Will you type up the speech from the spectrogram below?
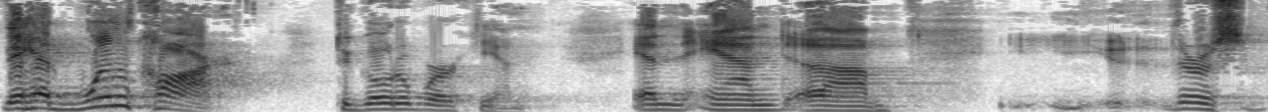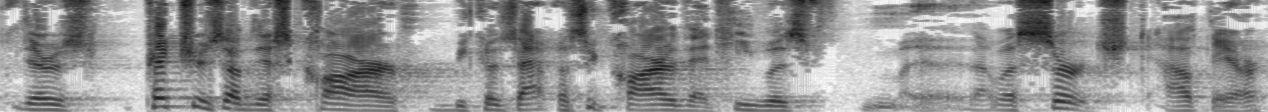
They had one car to go to work in. And, and um, there's, there's pictures of this car because that was a car that he was, uh, that was searched out there.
